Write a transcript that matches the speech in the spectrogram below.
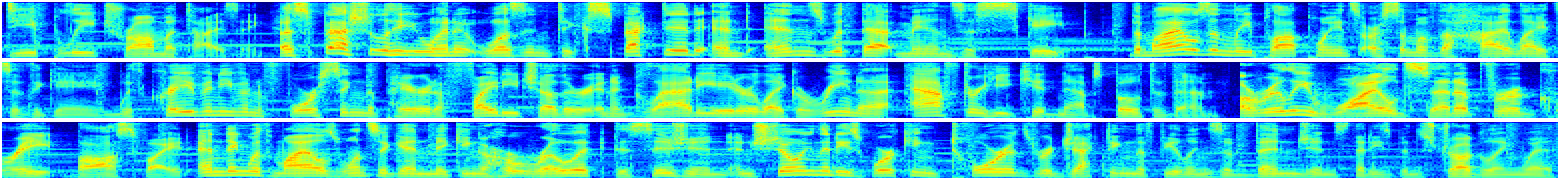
deeply traumatizing, especially when it wasn't expected and ends with that man's escape. The Miles and Li plot points are some of the highlights of the game, with Kraven even forcing the pair to fight each other in a gladiator-like arena after he kidnaps both of them. A really wild setup for a great boss fight, ending with Miles once again making a heroic decision and showing that he's working towards rejecting the feelings of vengeance that he's been struggling with.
